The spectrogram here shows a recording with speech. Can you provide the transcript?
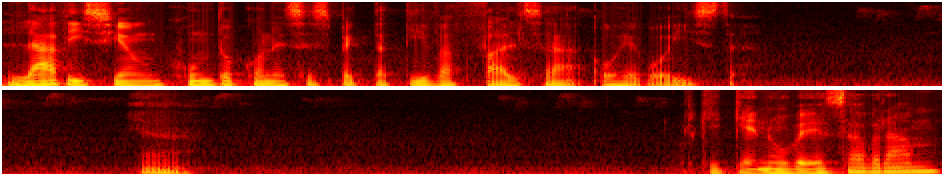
la visión junto con esa expectativa falsa o egoísta. Ya. Porque ¿qué no ves, Abraham?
